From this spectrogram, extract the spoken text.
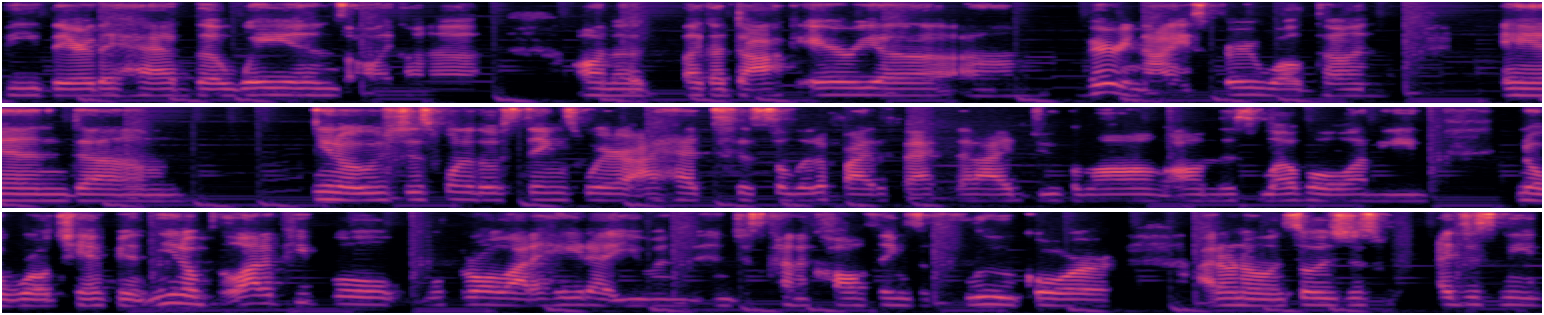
be there. They had the weigh-ins like on a on a like a dock area. Um, very nice, very well done. and um, you know, it was just one of those things where I had to solidify the fact that I do belong on this level. I mean, know, world champion. You know, a lot of people will throw a lot of hate at you and, and just kind of call things a fluke or I don't know. And so it's just I just need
